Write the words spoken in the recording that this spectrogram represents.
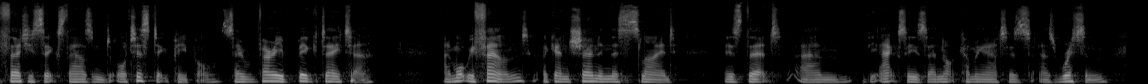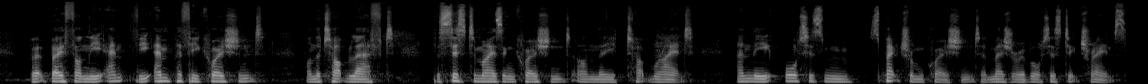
36,000 autistic people, so very big data. And what we found, again shown in this slide, is that um, the axes are not coming out as, as written, but both on the, em- the empathy quotient on the top left, the systemizing quotient on the top right, and the autism spectrum quotient, a measure of autistic traits,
